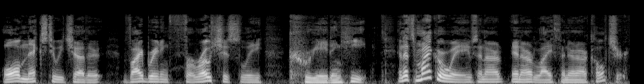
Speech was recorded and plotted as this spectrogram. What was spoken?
all next to each other, vibrating ferociously, creating heat. And it's microwaves in our in our life and in our culture.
